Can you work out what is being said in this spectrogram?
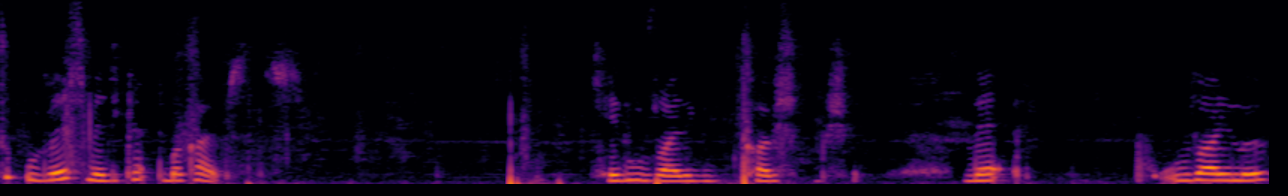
Şu resme dikkatli bakar mısınız? Kedi uzaylı gibi karışık bir şey. Ve uzaylı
